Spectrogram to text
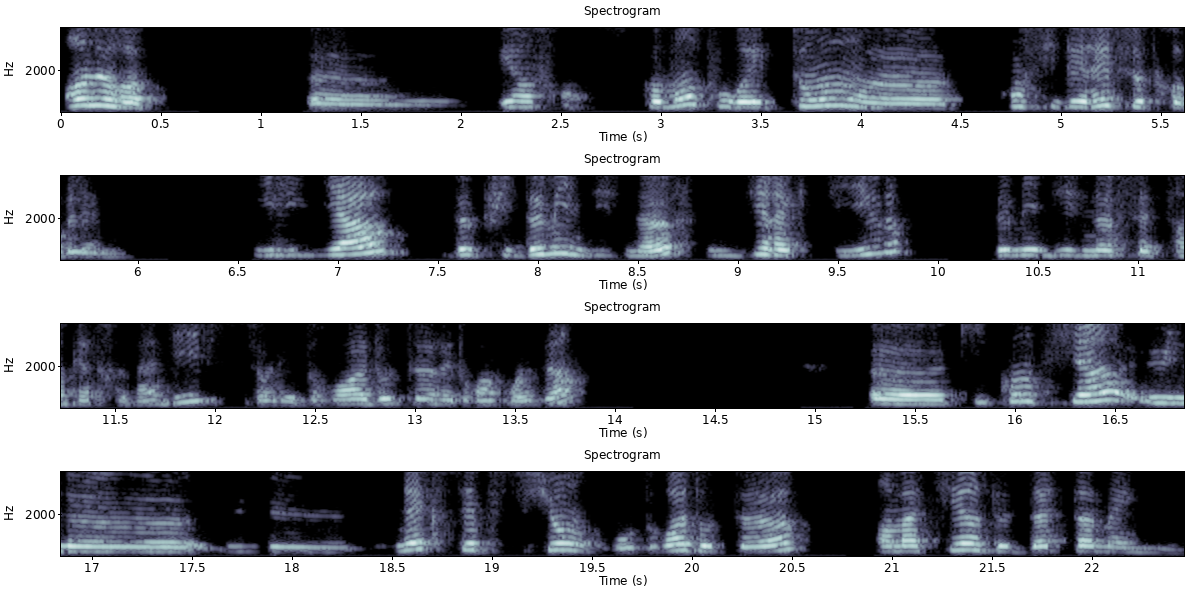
En Europe euh, et en France, comment pourrait-on euh, considérer ce problème? Il y a depuis 2019 une directive 2019-790 sur les droits d'auteur et droits voisins qui contient une, une exception aux droits d'auteur en matière de data mining.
